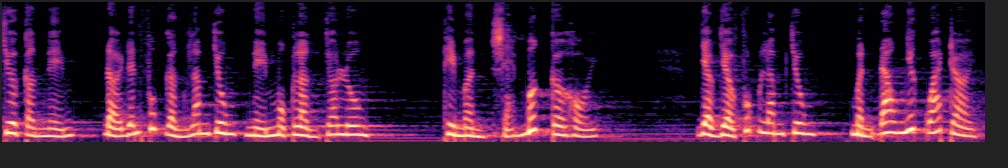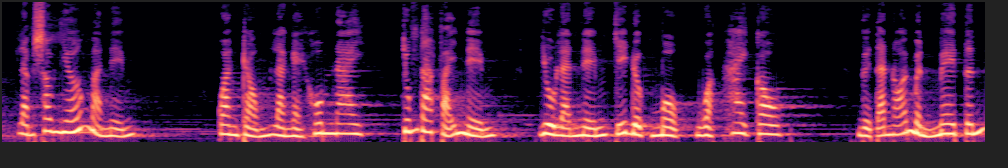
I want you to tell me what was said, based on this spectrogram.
chưa cần niệm đợi đến phút gần lâm chung niệm một lần cho luôn thì mình sẽ mất cơ hội vào giờ phút lâm chung mình đau nhức quá trời làm sao nhớ mà niệm quan trọng là ngày hôm nay chúng ta phải niệm dù là niệm chỉ được một hoặc hai câu người ta nói mình mê tín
